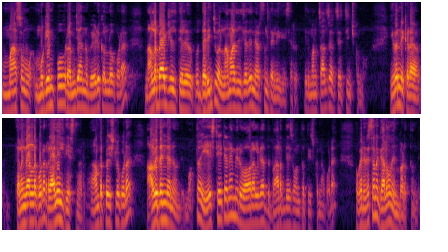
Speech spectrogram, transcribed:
మాసం ముగింపు రంజాన్ వేడుకల్లో కూడా నల్ల బ్యాడ్జీలు తెలి- ధరించి వాళ్ళు నమాజులు చదివి నిరసన తెలియజేశారు. ఇది మనం చాలాసార్లు చర్చించుకున్నాం. ఈవెన్ ఇక్కడ తెలంగాణలో కూడా ర్యాలీలు తీస్తున్నారు. ఆంధ్రప్రదేశ్లో కూడా ఆ విధంగానే ఉంది. మొత్తం ఏ స్టేట్ అయినా మీరు ఓవరాల్గా భారతదేశం అంతా తీసుకున్నా కూడా ఒక నిరసన గలం వినబడుతుంది.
